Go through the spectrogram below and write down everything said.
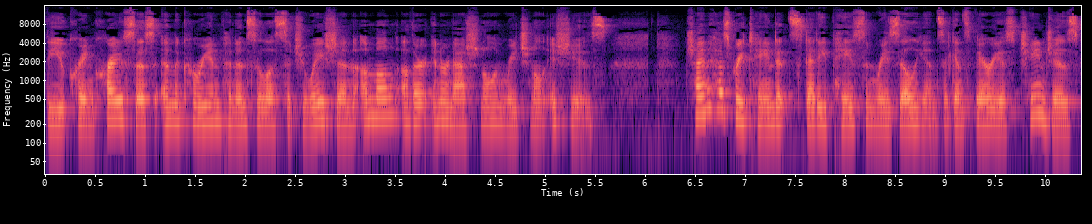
the Ukraine crisis, and the Korean Peninsula situation, among other international and regional issues. China has retained its steady pace and resilience against various changes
